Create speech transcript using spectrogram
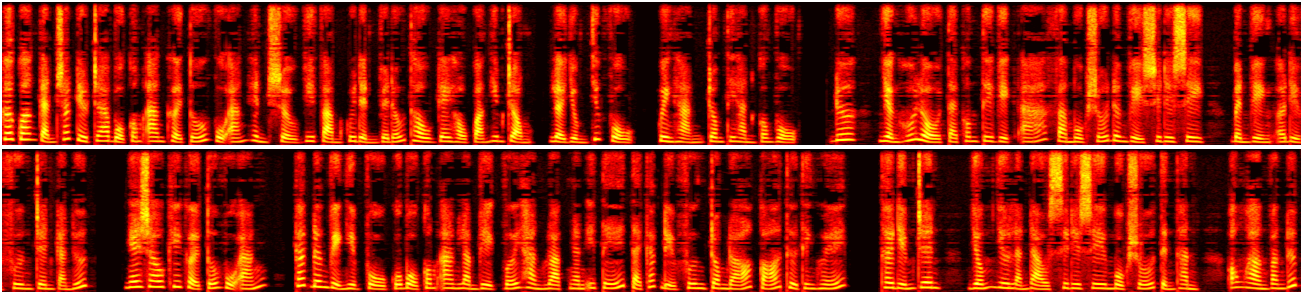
Cơ quan Cảnh sát điều tra Bộ Công an khởi tố vụ án hình sự vi phạm quy định về đấu thầu gây hậu quả nghiêm trọng, lợi dụng chức vụ, quyền hạn trong thi hành công vụ, đưa, nhận hối lộ tại công ty Việt Á và một số đơn vị CDC, bệnh viện ở địa phương trên cả nước. Ngay sau khi khởi tố vụ án, các đơn vị nghiệp vụ của Bộ Công an làm việc với hàng loạt ngành y tế tại các địa phương trong đó có Thừa Thiên Huế. Thời điểm trên, giống như lãnh đạo CDC một số tỉnh thành, ông Hoàng Văn Đức,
